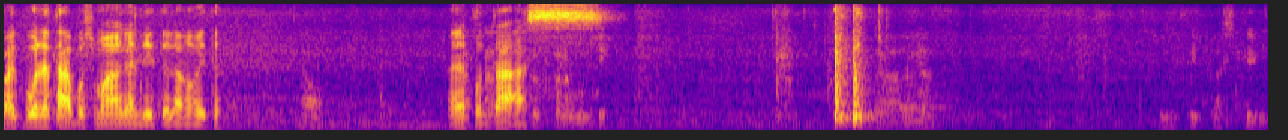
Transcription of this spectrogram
Pag po natapos, mga hanggang dito lang ho ito. Oo. Ano pong taas? Tapos pa ng gunti. Na, ano yan? 20 plus 10.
